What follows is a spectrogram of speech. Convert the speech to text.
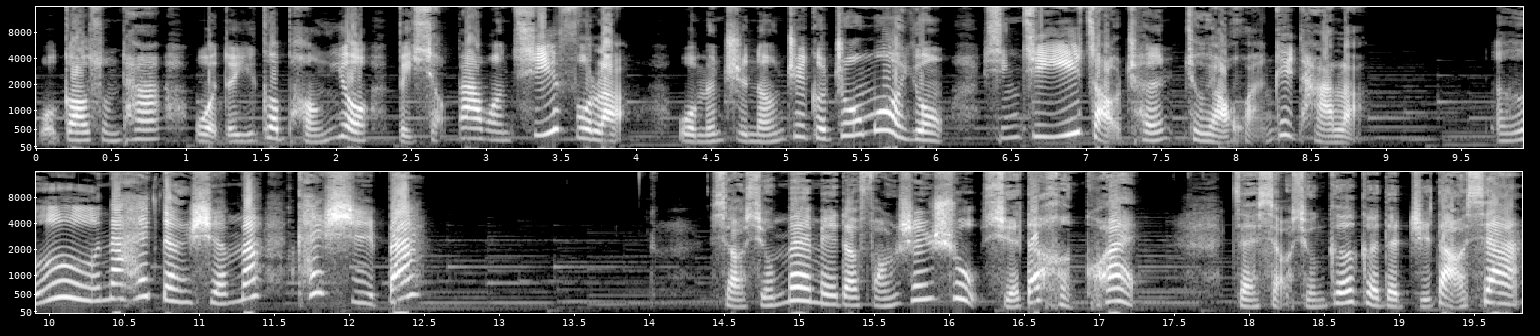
我告诉他，我的一个朋友被小霸王欺负了，我们只能这个周末用，星期一早晨就要还给他了。哦，那还等什么？开始吧！小熊妹妹的防身术学得很快，在小熊哥哥的指导下，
